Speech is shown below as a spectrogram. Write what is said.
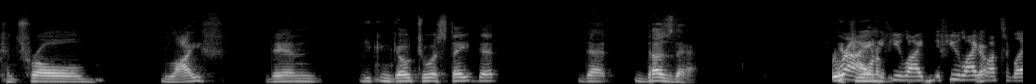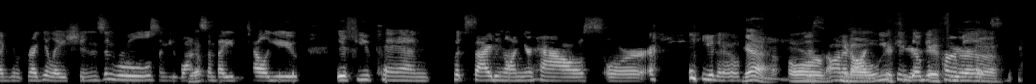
controlled life, then you can go to a state that that does that. Right. If you, if you like, if you like yep. lots of regulations and rules, and you want yep. somebody to tell you if you can put siding on your house, or you know, yeah, or on and know, on, you can go get permits. A,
